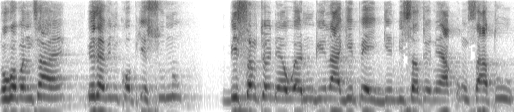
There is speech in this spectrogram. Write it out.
Vous comprenez ça, hein? Vous devez copier sous nous bicentenaire ouais nous là pays bicentenaire comme ça tout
